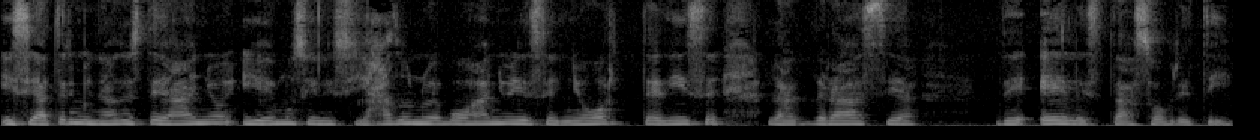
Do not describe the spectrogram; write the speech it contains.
Y se ha terminado este año y hemos iniciado un nuevo año y el Señor te dice, la gracia de Él está sobre ti.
